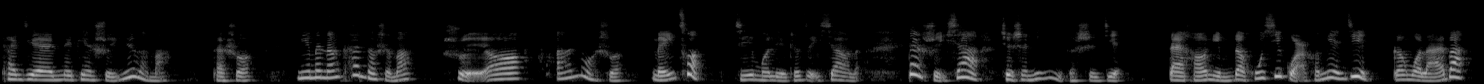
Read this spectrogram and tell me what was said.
看见那片水域了吗？他说：“你们能看到什么？水啊。”阿诺说：“没错。”吉姆咧着嘴笑了。但水下却是另一个世界。带好你们的呼吸管和面镜，跟我来吧。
